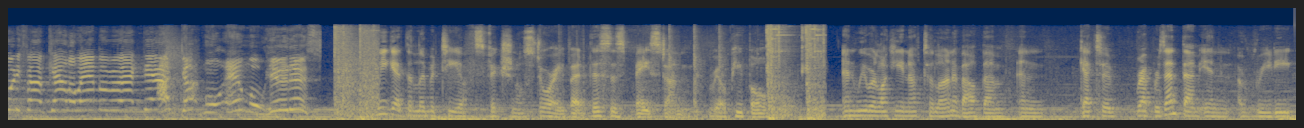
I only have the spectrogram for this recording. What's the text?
45 caliber ammo back there? I've got more ammo. Here it is. We get the liberty of this fictional story, but this is based on real people. And we were lucky enough to learn about them and get to represent them in a really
